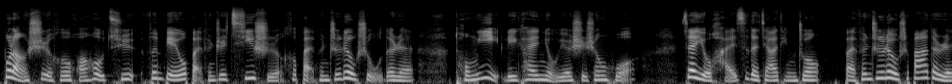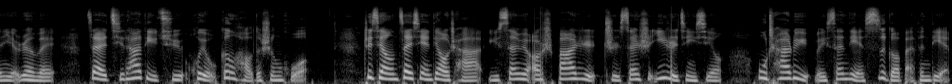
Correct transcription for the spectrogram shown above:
布朗市和皇后区分别有百分之七十和百分之六十五的人同意离开纽约市生活。在有孩子的家庭中，百分之六十八的人也认为在其他地区会有更好的生活。这项在线调查于三月二十八日至三十一日进行，误差率为三点四个百分点。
